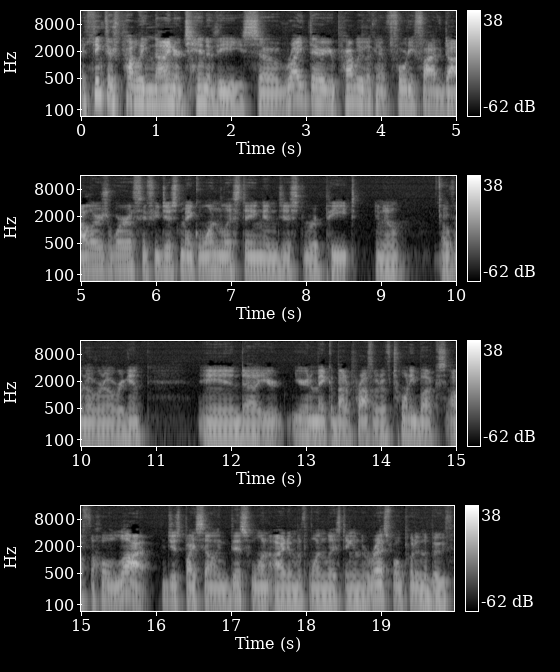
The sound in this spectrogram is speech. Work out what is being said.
I think there's probably nine or ten of these. So right there, you're probably looking at $45 worth if you just make one listing and just repeat, you know, over and over and over again. And uh, you're you're gonna make about a profit of 20 bucks off the whole lot just by selling this one item with one listing, and the rest we'll put in the booth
